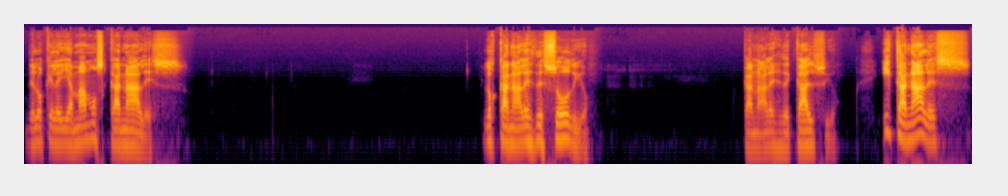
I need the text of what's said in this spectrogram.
de lo que le llamamos canales. Los canales de sodio, canales de calcio y canales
